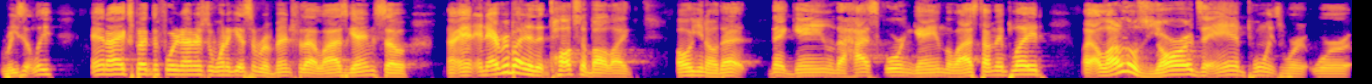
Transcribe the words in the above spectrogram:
recently, and I expect the 49ers to want to get some revenge for that last game. So uh, and, and everybody that talks about like, oh, you know, that that game, the high scoring game, the last time they played, like a lot of those yards and points were were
